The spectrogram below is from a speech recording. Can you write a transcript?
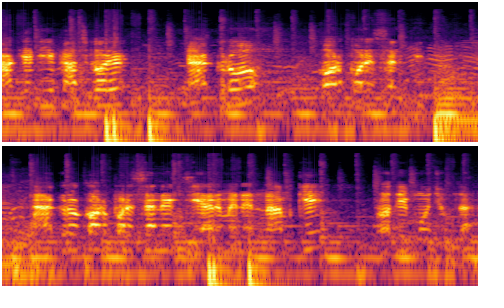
কাকে দিয়ে কাজ করে? অ্যাগ্রো কর্পোরেশন কি। অ্যাগ্রো কর্পোরেশনের চেয়ারম্যানের নাম কি? প্রদীপ মজুমদার।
